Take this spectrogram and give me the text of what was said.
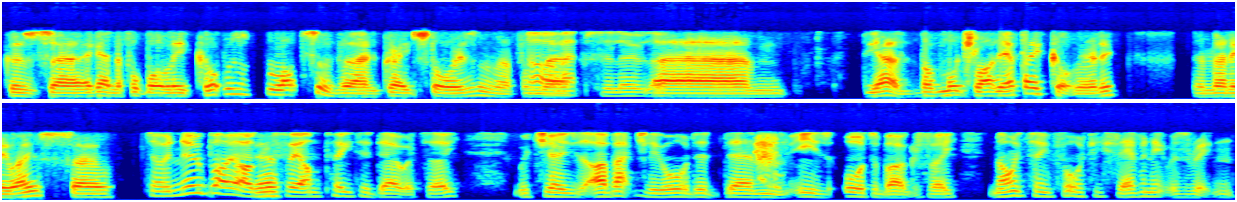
because uh, again, the football league cup was lots of uh, great stories, isn't there? From oh, there, absolutely. um, yeah, but much like the FA Cup, really, in many ways. So, So a new biography on Peter Doherty, which is I've actually ordered um, his autobiography. 1947 it was written.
